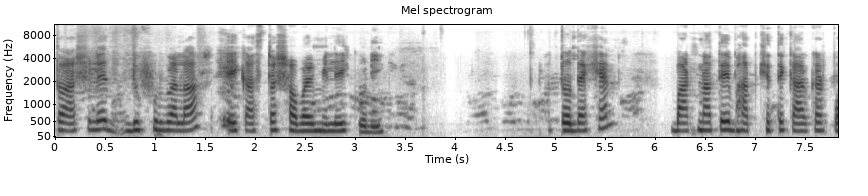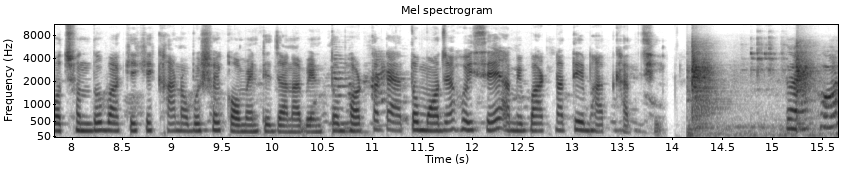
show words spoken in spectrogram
তো আসলে দুপুরবেলা এই কাজটা সবাই মিলেই করি। তো দেখেন বাটনাতে ভাত খেতে কার কার পছন্দ বা কে কে খান অবশ্যই কমেন্টে জানাবেন। তো ভর্তাটা এত মজা হয়েছে আমি বাটনাতে ভাত খাচ্ছি। তো এখন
